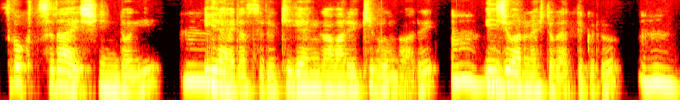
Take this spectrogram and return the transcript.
すごく辛い、しんどい、うんイライラする、機嫌が悪い、気分が悪い、うん。意地悪な人がやってくる、うん。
